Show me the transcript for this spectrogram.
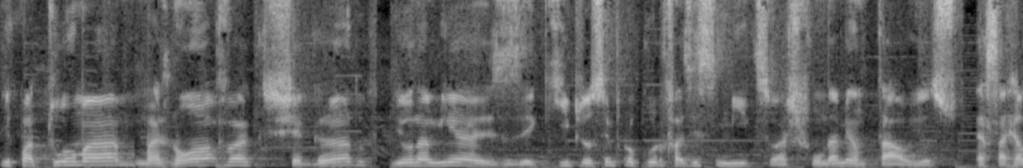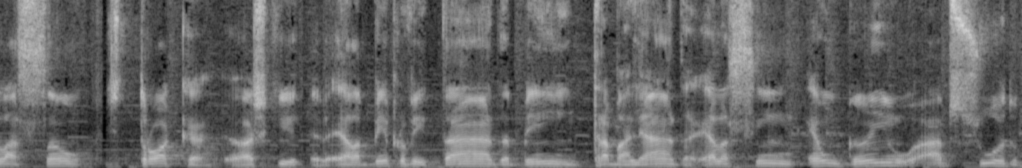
E com a turma mais nova, chegando. E eu, nas minhas equipes, eu sempre procuro fazer esse mix. Eu acho fundamental isso. Essa relação de troca, eu acho que ela bem aproveitada, bem trabalhada, ela sim é um ganho absurdo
